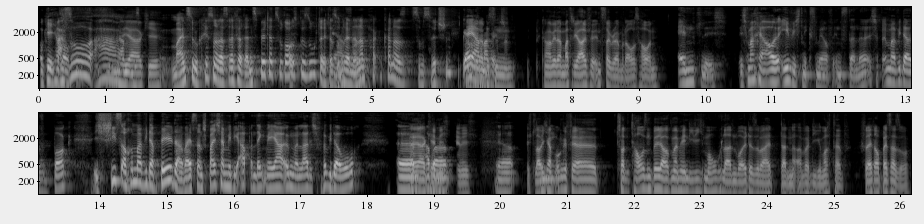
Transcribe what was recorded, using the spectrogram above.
Okay, ich habe Ach so, ah, ja, okay. Meinst du, du kriegst nur das Referenzbild dazu rausgesucht, dass ich das ja, untereinander voll. packen kann, also zum Switchen? Ja, ja, mach ich. Kann man wieder Material für Instagram raushauen. Endlich. Ich mache ja auch ewig nichts mehr auf Insta, ne? Ich habe immer wieder Bock. Ich schieße auch immer wieder Bilder, weißt du, dann speichere mir die ab und denk mir, ja, irgendwann lade ich mal wieder hoch. Ähm, ja, ja, kenne ich, kenne ich. Ja. Ich glaube, ich habe ungefähr schon tausend Bilder auf meinem Handy, die ich mal hochladen wollte, aber halt dann einfach die gemacht habe. Vielleicht auch besser so.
